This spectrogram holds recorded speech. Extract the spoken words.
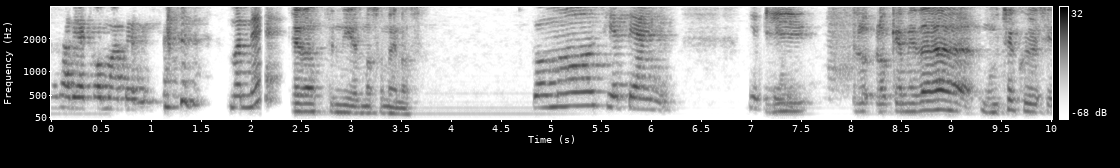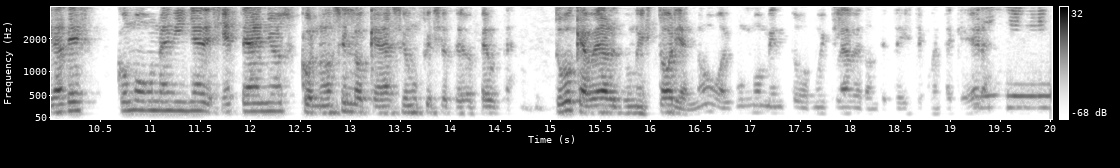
No sabía cómo hacerlo. ¿Mandé? ¿Qué edad tenías más o menos? Como siete años. y Lo, que me da mucha curiosidad es cómo una niña de siete años conoce lo que hace un fisioterapeuta. Tuvo que haber alguna historia, ¿no? O algún momento muy clave donde te diste cuenta que era. Sí,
